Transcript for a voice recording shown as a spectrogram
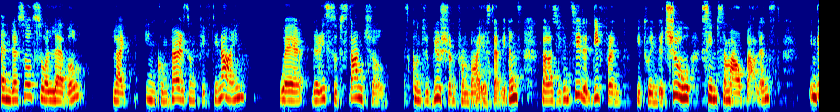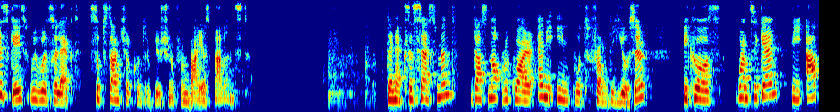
And there's also a level, like in comparison 59, where there is substantial contribution from biased evidence, but as you can see, the difference between the two seems somehow balanced, in this case, we will select substantial contribution from bias balanced. The next assessment does not require any input from the user because once again, the app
